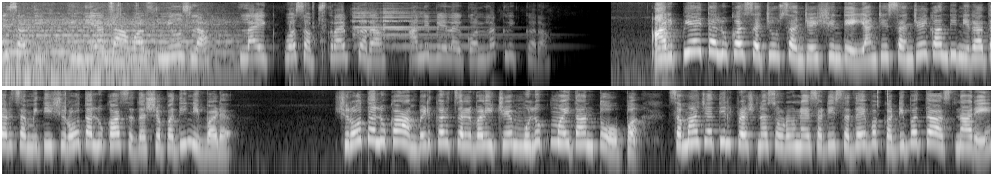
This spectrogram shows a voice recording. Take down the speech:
घडामोडीसाठी इंडियाचा आवाज न्यूजला लाईक व सबस्क्राईब करा आणि बेल आयकॉनला क्लिक करा. आरपीआय तालुका सचिव संजय शिंदे यांची संजय गांधी निराधार समिती शिरो तालुका सदस्यपदी निवड. शिरो तालुका आंबेडकर चळवळीचे मुलुक मैदान तोप समाजातील प्रश्न सोडवण्यासाठी सदैव कटिबद्ध असणारे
